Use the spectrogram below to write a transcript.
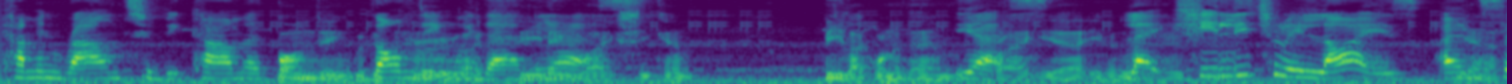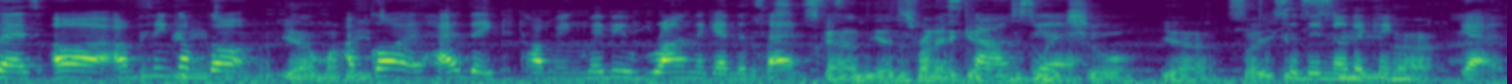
coming round to become a Bonding with bonding the crew, with like them feeling yes like she can be like one of them. Yes. Right. Yeah. Even like she literally lies and Yeah. says oh i think think, i've got to- yeah, i've got a headache coming maybe run again the test Scan, yeah, just run it The again, just to scans, make sure. Yeah, so you so can they know they see can that. get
